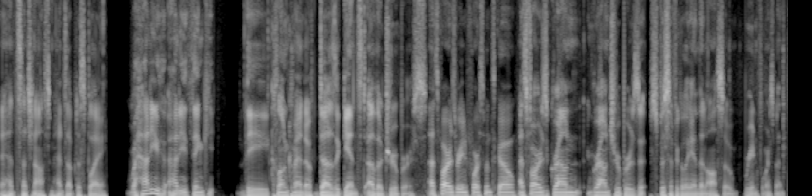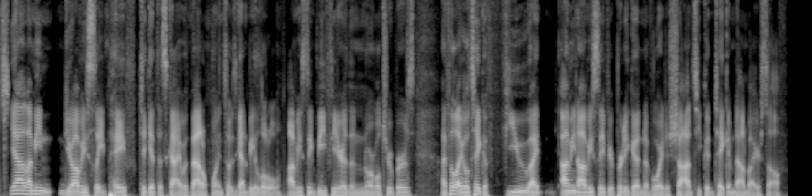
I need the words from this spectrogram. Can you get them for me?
it had such an awesome heads-up display. How do you how do you think the Clone Commando does against other troopers? As far as reinforcements go, As far as ground ground troopers specifically, and then also reinforcements. yeah, I mean, you obviously pay f- to get this guy with battle points, so he's got to be a little obviously beefier than normal troopers. I feel like it'll take a few. I I mean, obviously, if you're pretty good and avoid his shots, you could take him down by yourself.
